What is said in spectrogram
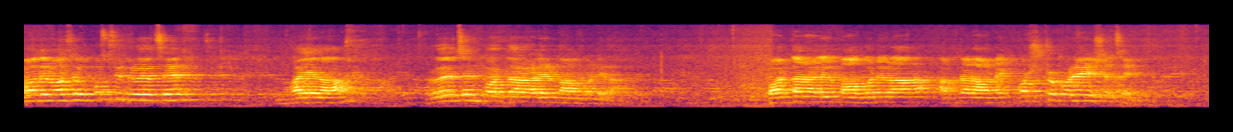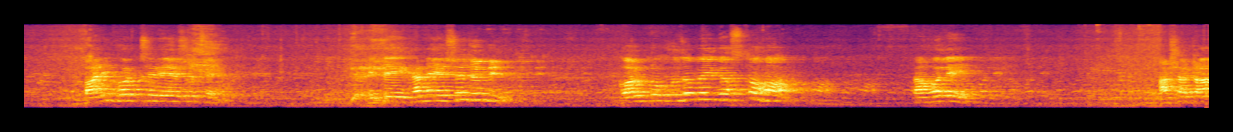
আমাদের মাঝে উপস্থিত রয়েছেন ভাইয়েরা, রয়েছেন পর্দার আলের মা বোনেরা। পর্দার আলের মা বোনেরা, আপনারা অনেক কষ্ট করে এসেছেন। বাড়ি ঘর ছেড়ে এসেছেন। কিন্তু এখানে এসে যদি গল্প গুজবেই ব্যস্ত হন, তাহলে আশাটা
